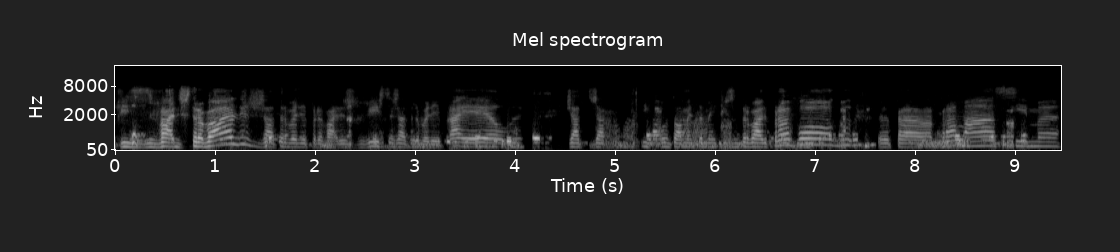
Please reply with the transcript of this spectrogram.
Fiz vários trabalhos, já trabalhei para várias revistas, já trabalhei para a Elle, já, já e pontualmente também fiz um trabalho para a Vogue, eh, para, para a Máxima,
